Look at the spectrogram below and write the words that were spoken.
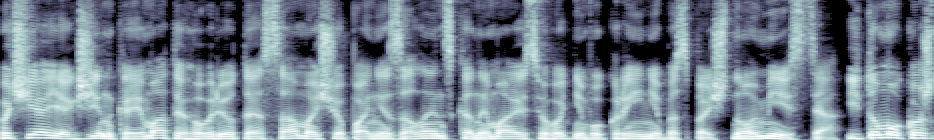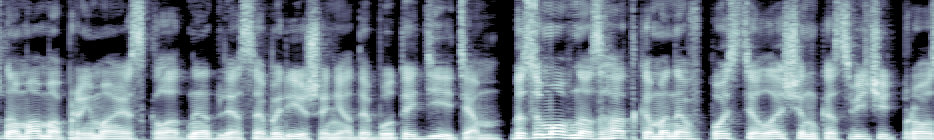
Хоч я, як жінка і мати, говорю те саме, що пані Зеленська не має сьогодні в Україні безпечного місця, і тому кожна мама приймає складне для себе рішення, де бути дітям. Безумовно, згадка мене в пості Лещенка свідчить про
